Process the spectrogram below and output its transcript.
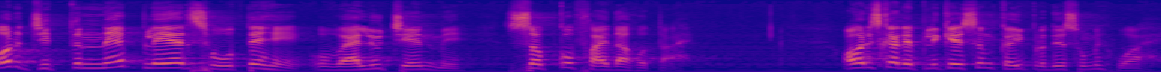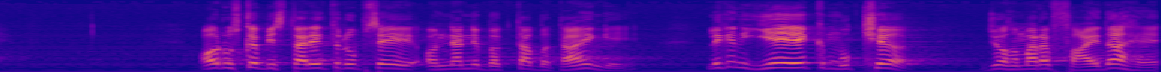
और जितने प्लेयर्स होते हैं, वो वैल्यू चेन में सबको फ़ायदा होता है। और इसका रेप्लीकेशन कई प्रदेशों में हुआ है। और उसके विस्तारित रूप से अन्य वक्ता बताएँगे, लेकिन ये एक मुख्य जो हमारा फ़ायदा है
